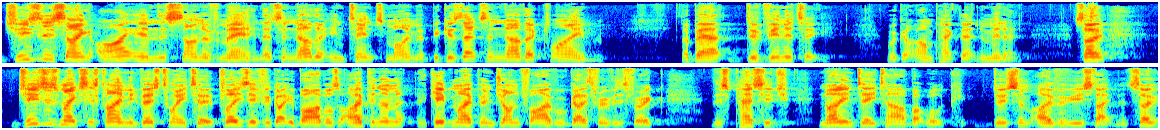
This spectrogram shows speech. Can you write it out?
Jesus is saying, I am the Son of Man. That's another intense moment because that's another claim about divinity. We're going to unpack that in a minute. So, Jesus makes this claim in verse 22. Please, if you've got your Bibles, open them, keep them open. John 5, we'll go through this very, this passage, not in detail, but we'll do some overview statements. So,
